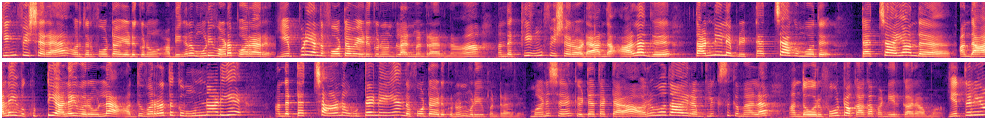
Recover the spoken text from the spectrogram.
கிங்ஃபிஷரை ஒருத்தர் ஃபோட்டோ எடுக்கணும் அப்படிங்கிற முடிவோட போகிறாரு எப்படி அந்த ஃபோட்டோவை எடுக்கணும்னு பிளான் பண்ணுறாருன்னா அந்த கிங்ஃபிஷரோட அந்த அழகு தண்ணியில் இப்படி டச் ஆகும்போது டச் ஆகி அந்த அந்த அலை குட்டி அலை வரும்ல அது வர்றதுக்கு முன்னாடியே அந்த டச் ஆன உடனேயே அந்த ஃபோட்டோ எடுக்கணும்னு முடிவு பண்ணுறாரு மனுஷன் கிட்டத்தட்ட அறுபதாயிரம் கிளிக்ஸுக்கு மேலே அந்த ஒரு ஃபோட்டோக்காக பண்ணியிருக்காராமா. எத்தனையோ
